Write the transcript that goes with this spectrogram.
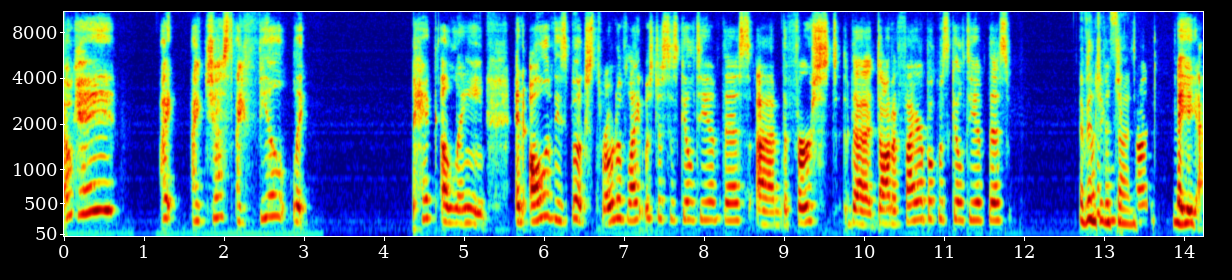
okay. I I just I feel like pick a lane. And all of these books, Throne of Light was just as guilty of this. Um, the first, the Dawn of Fire book was guilty of this. Avenging, Avenging Sun. Sun? Mm-hmm. Yeah, yeah, yeah.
